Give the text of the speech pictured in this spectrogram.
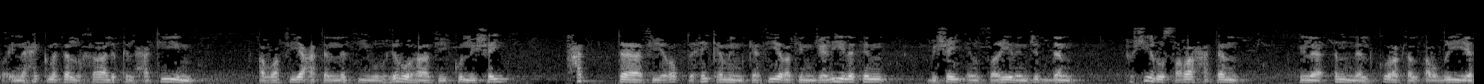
وإن حكمة الخالق الحكيم الرفيعة التي يظهرها في كل شيء حتى في ربط حكم كثيرة جليلة بشيء صغير جدا تشير صراحة إلى أن الكرة الأرضية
